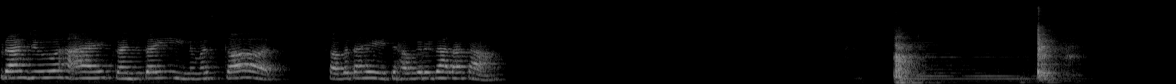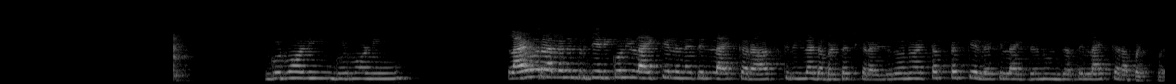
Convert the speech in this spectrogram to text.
प्रांजू हाय प्रांजूताई नमस्कार. स्वागत आहे. चहा वगैरे झाला का? Good morning good morning live वर आल्यानंतर जेणे कोणी लाईक केलं नाही त्यांनी लाईक करा. स्क्रीनला डबल टच करायचं. दोन वेळा टक टक केलं की लाईक डन होऊन जाते. लाईक करा पटपट.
